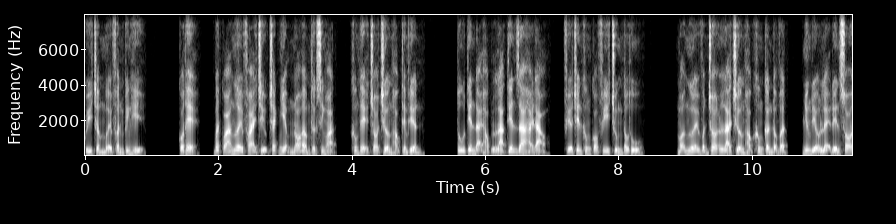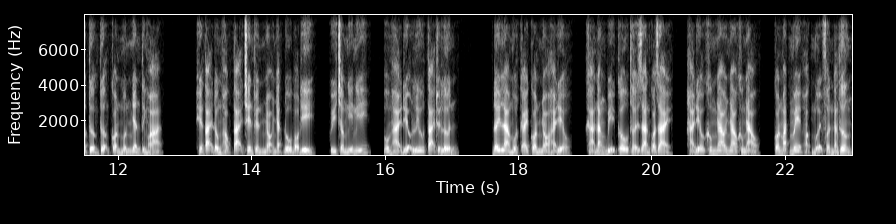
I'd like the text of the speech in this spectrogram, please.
Quý trầm mười phần kinh hỉ. Có thể, bất quá ngươi phải chịu trách nhiệm nó ẩm thực sinh hoạt, không thể cho trường học thêm phiền. Tu tiên đại học là tiên gia hải đảo, phía trên không có phi trùng tàu thú mọi người vẫn cho là trường học không cần động vật, nhưng điều lệ đến so tưởng tượng còn muốn nhân tính hóa. Hiện tại đồng học tại trên thuyền nhỏ nhặt đồ bỏ đi, quý trầm nghĩ nghĩ, ôm hải điệu lưu tại thuyền lớn. Đây là một cái còn nhỏ hải điệu khả năng bị câu thời gian quá dài, hải điệu không nao nhao không náo, con mắt mê hoặc mười phần đáng thương.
